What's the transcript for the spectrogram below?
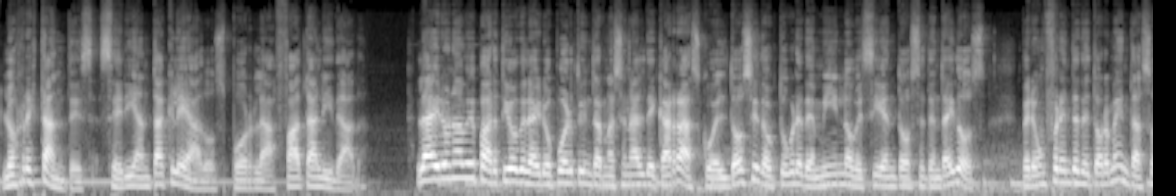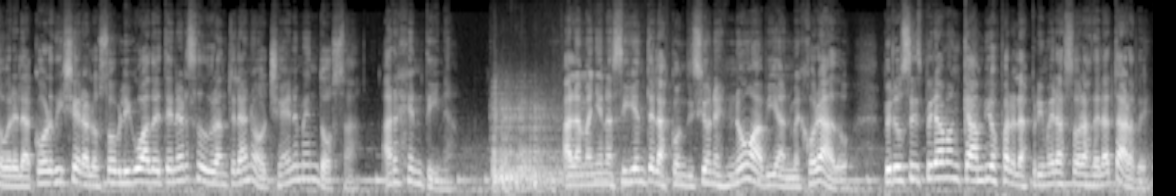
Los restantes serían tacleados por la fatalidad. La aeronave partió del Aeropuerto Internacional de Carrasco el 12 de octubre de 1972, pero un frente de tormenta sobre la cordillera los obligó a detenerse durante la noche en Mendoza, Argentina. A la mañana siguiente las condiciones no habían mejorado, pero se esperaban cambios para las primeras horas de la tarde.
